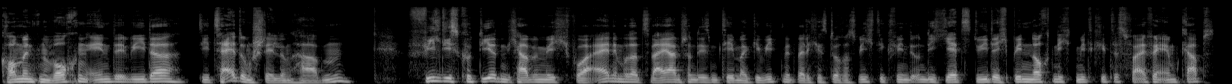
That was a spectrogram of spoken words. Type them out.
kommenden Wochenende wieder die Zeitumstellung haben viel diskutiert und ich habe mich vor einem oder zwei Jahren schon diesem Thema gewidmet, weil ich es durchaus wichtig finde und ich jetzt wieder, ich bin noch nicht Mitglied des 5am Clubs,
